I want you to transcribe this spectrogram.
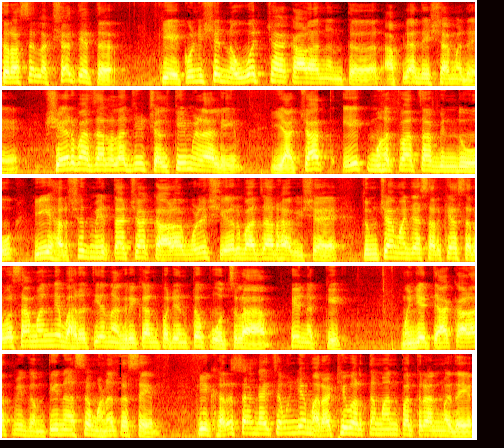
तर असं लक्षात येतं की एकोणीसशे नव्वदच्या काळानंतर आपल्या देशामध्ये शेअर बाजाराला जी चलती मिळाली याच्यात एक महत्त्वाचा बिंदू ही हर्षद मेहताच्या काळामुळे शेअर बाजार हा विषय तुमच्या माझ्यासारख्या सर्वसामान्य भारतीय नागरिकांपर्यंत पोचला हे नक्की. म्हणजे त्या काळात मी गमतीनं असं म्हणत असे की खरं सांगायचं म्हणजे मराठी वर्तमानपत्रांमध्ये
